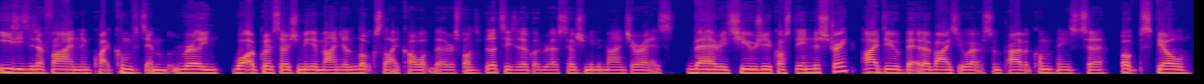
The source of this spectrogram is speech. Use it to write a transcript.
easy to define and quite comforting. Really what a good social media manager looks like or what the responsibilities of a good social media manager is varies hugely across the industry. I do a bit of advisory work with some private companies to upskill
